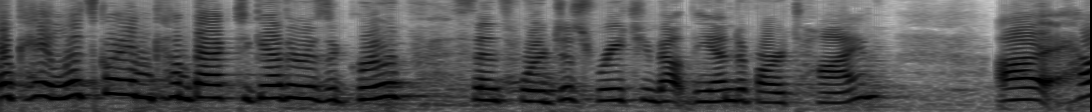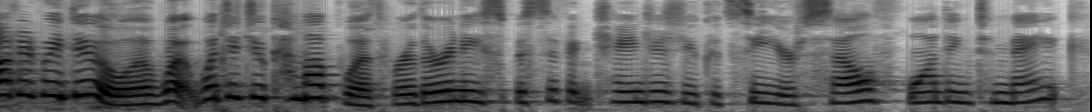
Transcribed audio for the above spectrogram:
Okay, let's go ahead and come back together as a group since we're just reaching about the end of our time. Uh, how did we do? What, what did you come up with? Were there any specific changes you could see yourself wanting to make?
